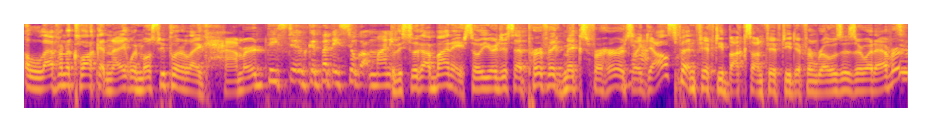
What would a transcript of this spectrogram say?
eleven o'clock at night when most people are like hammered. they still, but they still got money. They still got money, so you're just that perfect mix for her. It's like Yeah. yeah, I'll spend fifty bucks on fifty different roses or whatever. You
